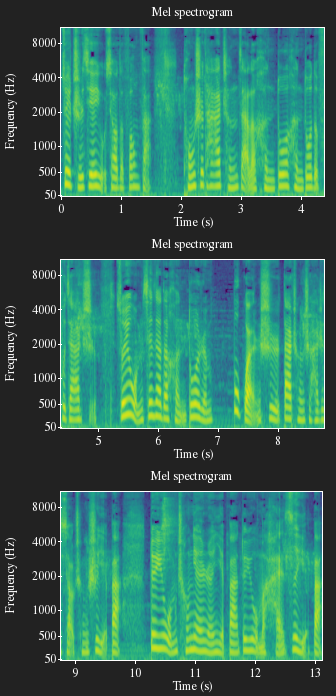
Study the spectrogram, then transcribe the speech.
最直接有效的方法，同时它还承载了很多很多的附加值。所以，我们现在的很多人。不管是大城市还是小城市也罢，对于我们成年人也罢，对于我们孩子也罢，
